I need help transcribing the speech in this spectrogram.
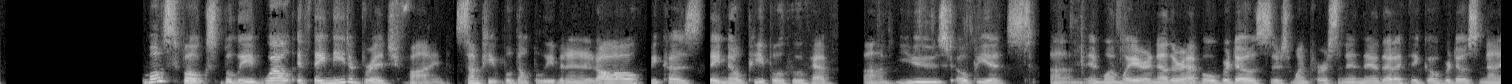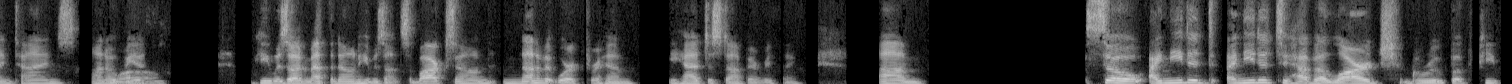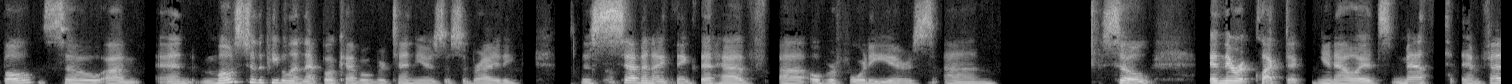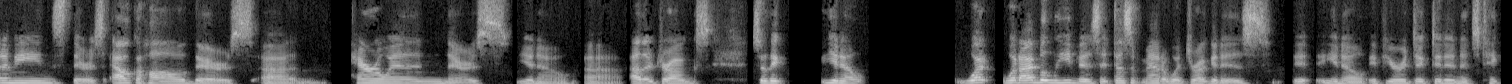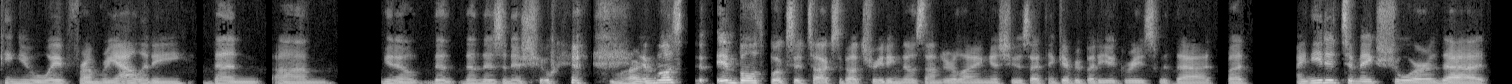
Most folks believe, well, if they need a bridge, fine. Some people don't believe in it at all because they know people who have um, used opiates um, in one way or another, have overdosed. There's one person in there that I think overdosed nine times on opiates. Wow he was on methadone, he was on Suboxone. None of it worked for him. He had to stop everything. Um, so I needed I needed to have a large group of people. So um, and most of the people in that book have over ten years of sobriety. There's seven, I think, that have uh, over forty years. Um, so and they're eclectic. You know, it's meth, amphetamines, there's alcohol, there's um, heroin, there's you know uh, other drugs. So they, you know, what what I believe is it doesn't matter what drug it is. It, you know, if you're addicted and it's taking you away from reality, then um, you know then then there's an issue. Right. and most in both books it talks about treating those underlying issues. I think everybody agrees with that but i needed to make sure that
